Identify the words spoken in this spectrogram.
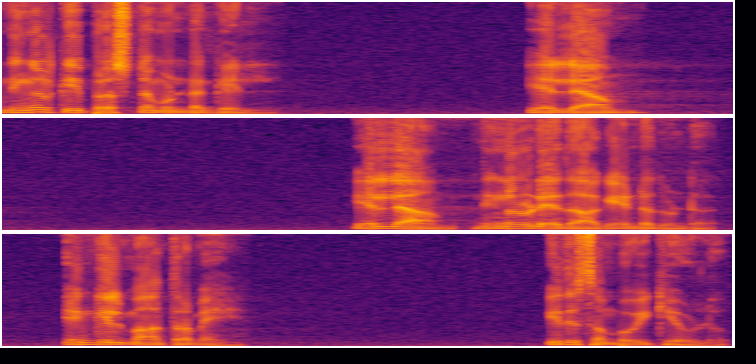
നിങ്ങൾക്ക് ഈ പ്രശ്നമുണ്ടെങ്കിൽ എല്ലാം എല്ലാം നിങ്ങളുടേതാകേണ്ടതുണ്ട്. എങ്കിൽ മാത്രമേ ഇത് സംഭവിക്കുകയുള്ളൂ.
